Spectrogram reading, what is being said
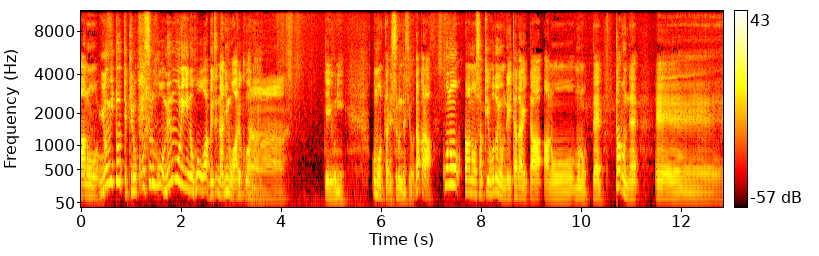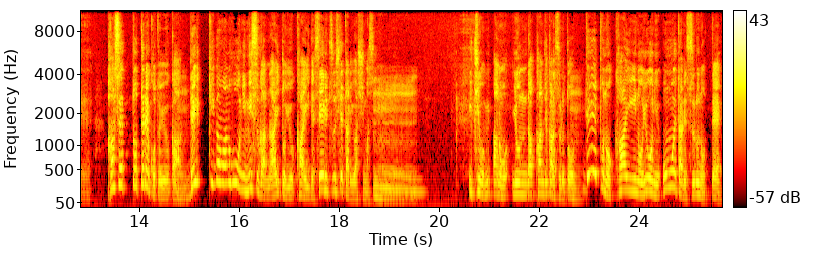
ーあの、読み取って記録をする方、メモリーの方は別に何も悪くはない。あっていうふうに思ったりするんですよ。だから、この、あの、先ほど読んでいただいた、あのーものって、多分ね、えー、カセットテレコというか、デッキ側の方にミスがないという回で成立してたりはします。一応、あの、読んだ感じからすると、うんテープの回のように思えたりするのって、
